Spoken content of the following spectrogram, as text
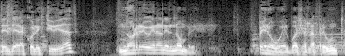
Desde la colectividad no revelan el nombre. Pero vuelvo a hacer la pregunta.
